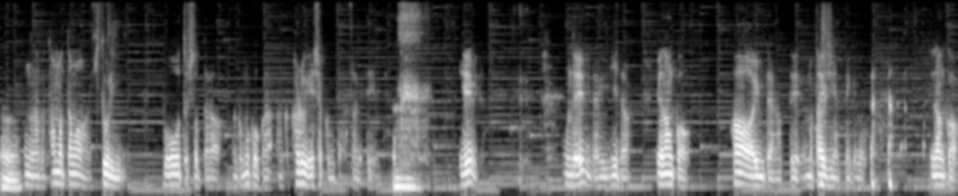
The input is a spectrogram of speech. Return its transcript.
うん。ほんで、なんかたまたま一人、ぼーっとしとったら、なんか向こうからなんか軽い会釈みたいなのされて、みたいな。え？みたいな。ほんでみたいな聞いたら、いや、なんか、はーい、みたいになって、まあ、タイ人やってんけど、で、なんか、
